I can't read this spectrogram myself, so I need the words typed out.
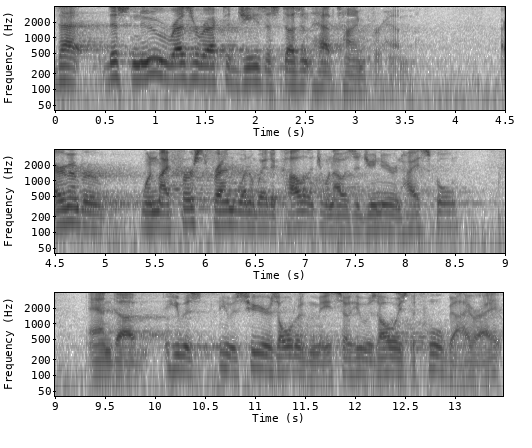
that this new resurrected Jesus doesn't have time for him. I remember when my first friend went away to college when I was a junior in high school, and uh, he, was, he was two years older than me, so he was always the cool guy, right?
